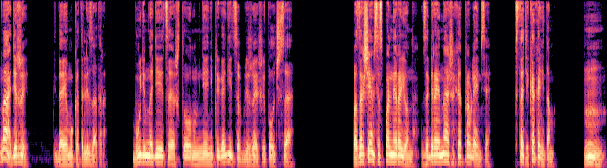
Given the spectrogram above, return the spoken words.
на, держи!» И дай ему катализатор. Будем надеяться, что он мне не пригодится в ближайшие полчаса. Возвращаемся в спальный район, забирай наших и отправляемся. Кстати, как они там? Хм,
